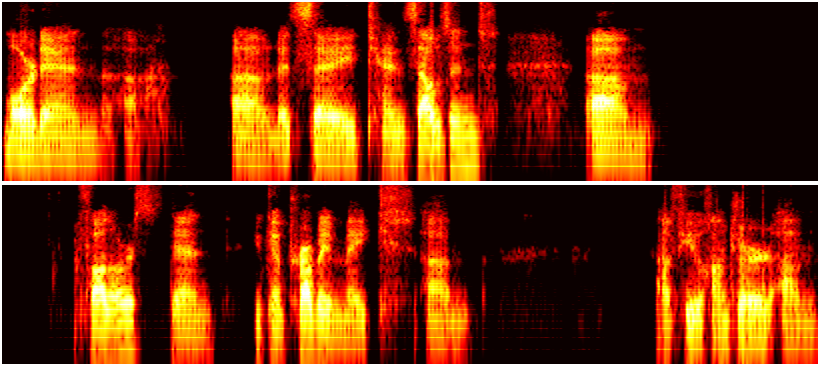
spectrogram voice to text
more than, uh, uh, let's say, 10,000 um, followers, then you can probably make um, a few hundred um,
